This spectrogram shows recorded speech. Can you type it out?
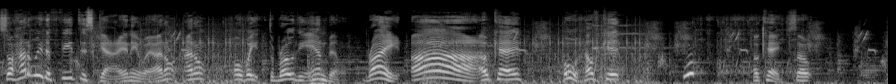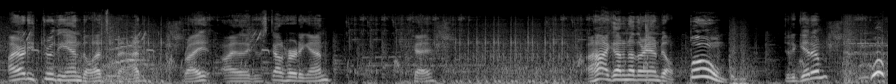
So how do we defeat this guy anyway? I don't, I don't, oh wait, throw the anvil. Right, ah, okay. Oh, health kit. Whoop. Okay, so I already threw the anvil, that's bad, right? I just got hurt again. Okay. Aha, I got another anvil. Boom! Did it get him? Woo!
